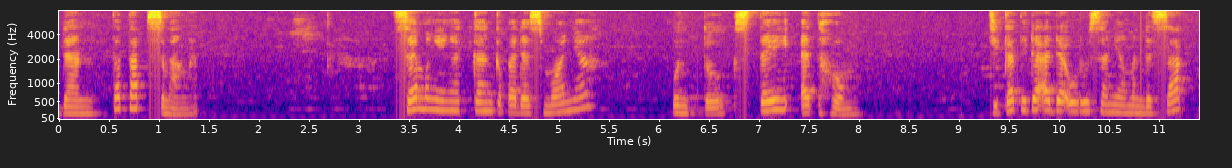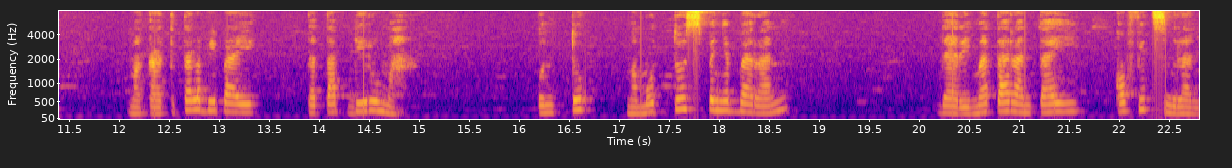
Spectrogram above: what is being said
dan tetap semangat. Saya mengingatkan kepada semuanya untuk stay at home. Jika tidak ada urusan yang mendesak, maka kita lebih baik tetap di rumah untuk memutus penyebaran dari mata rantai COVID-19.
